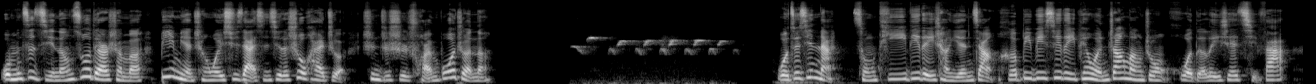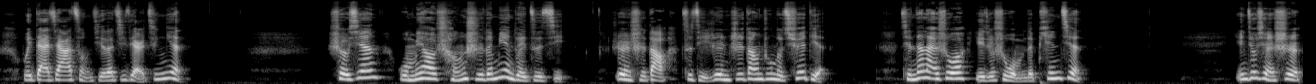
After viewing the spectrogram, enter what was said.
我们自己能做点什么，避免成为虚假信息的受害者，甚至是传播者呢？我最近呢，从 TED 的一场演讲和 BBC 的一篇文章当中获得了一些启发，为大家总结了几点经验。首先，我们要诚实的面对自己，认识到自己认知当中的缺点。简单来说，也就是我们的偏见。研究显示，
